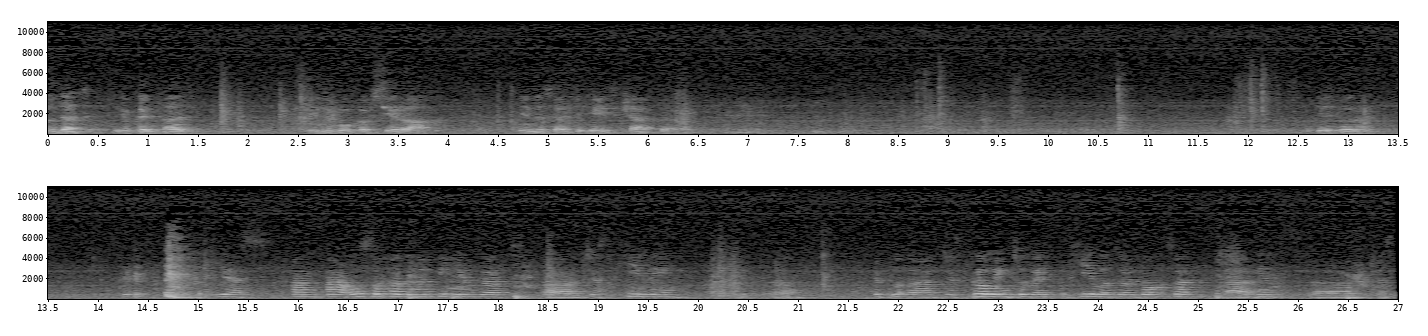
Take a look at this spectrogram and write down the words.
So that you can find in the book of Sirach in the 38th chapter. Is it all right? Yes. Um, I also have an opinion that uh, just healing, uh, uh, just going to the healer, to the doctor, uh, means uh, just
